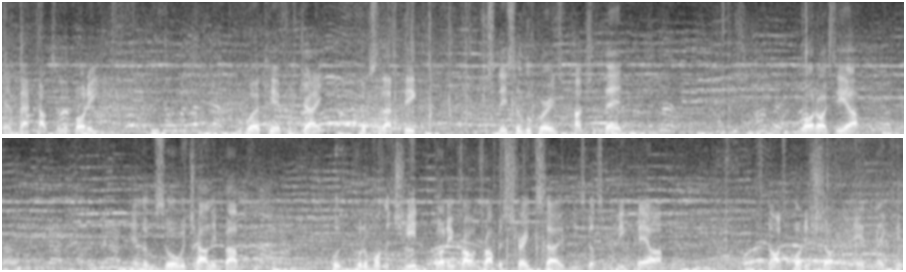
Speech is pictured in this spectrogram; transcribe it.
Then back up to the body. Good work here from Jay. Looks for that big, just needs to look where he's punching there. Right idea. And we saw with Charlie Bubb, put, put him on the chin, got him rolling rubber streets, so he's got some big power. Nice body shot and leg kick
